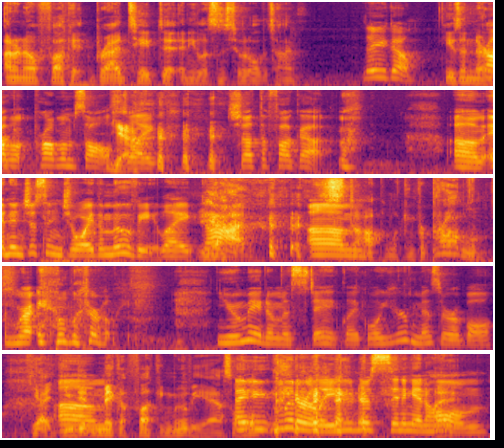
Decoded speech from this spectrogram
I don't know, fuck it. Brad taped it and he listens to it all the time. There you go. He's a nerd. Problem problem solved. Yeah. Like shut the fuck up. Um, and then just enjoy the movie. Like Yeah. God. Um, Stop looking for problems. Right literally. You made a mistake. Like, well, you're miserable. Yeah, you didn't make a fucking movie, asshole. I- literally, you're just sitting at home.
